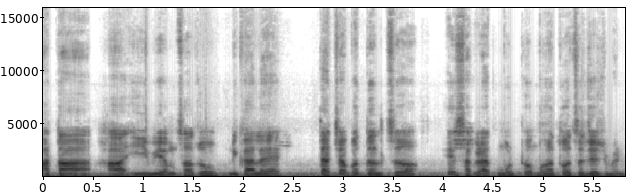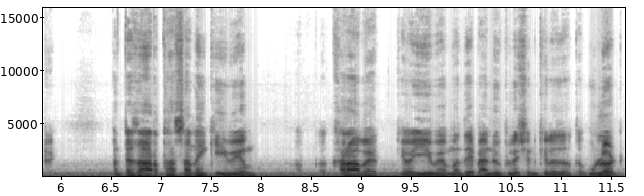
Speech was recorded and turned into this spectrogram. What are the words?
आता हा ईव्हीएमचा जो निकाल आहे त्याच्याबद्दलचं हे सगळ्यात मोठं महत्वाचं जजमेंट आहे. पण त्याचा अर्थ असा नाही की ईव्हीएम खराब आहेत किंवा ईव्हीएममध्ये मॅन्युप्युलेशन केलं जातं. उलट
